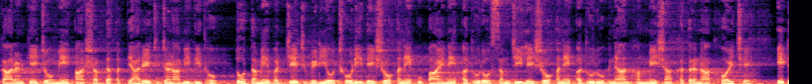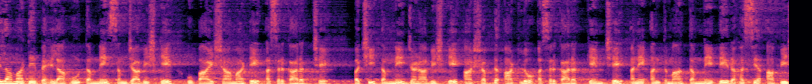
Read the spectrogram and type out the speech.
કારણ કે જો મેં આ શબ્દ અત્યારે જ જણાવી દીધો તો તમે વચ્ચે જ વીડિયો છોડી દેશો અને ઉપાયને અધૂરો સમજી લેશો અને અધૂરું જ્ઞાન હંમેશા ખતરનાક હોય છે. એટલા માટે પહેલા હું તમને સમજાવીશ કે ઉપાય શા માટે અસરકારક છે. પછી તમને જણાવીશ કે આ શબ્દ આટલો અસરકારક કેમ છે અને અંતમાં તમને તે રહસ્ય આપીશ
